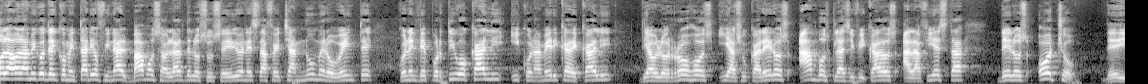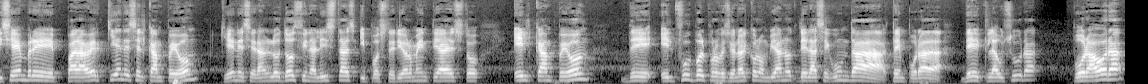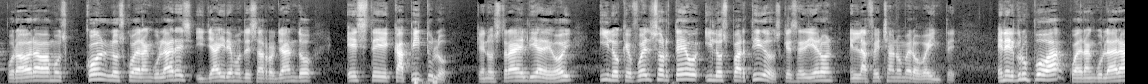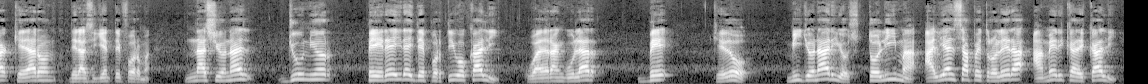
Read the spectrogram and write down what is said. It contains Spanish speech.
Hola, hola amigos del comentario final. Vamos a hablar de lo sucedido en esta fecha número 20 con el Deportivo Cali y con América de Cali, Diablos Rojos y Azucareros, ambos clasificados a la fiesta de los 8 de diciembre para ver quién es el campeón, quiénes serán los dos finalistas y posteriormente a esto el campeón del fútbol profesional colombiano de la segunda temporada de clausura. Por ahora, por ahora vamos con los cuadrangulares y ya iremos desarrollando este capítulo que nos trae el día de hoy y lo que fue el sorteo y los partidos que se dieron en la fecha número 20. En el grupo A, cuadrangular A, quedaron de la siguiente forma. Nacional, Junior, Pereira y Deportivo Cali. Cuadrangular B quedó Millonarios, Tolima, Alianza Petrolera, América de Cali.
